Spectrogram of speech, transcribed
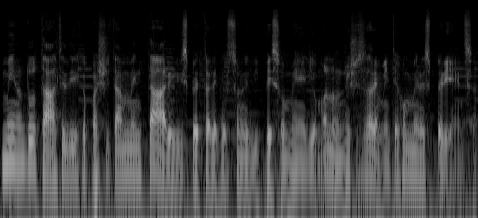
meno dotate di capacità mentali rispetto alle persone di peso medio, ma non necessariamente con meno esperienza.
